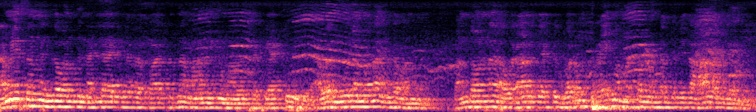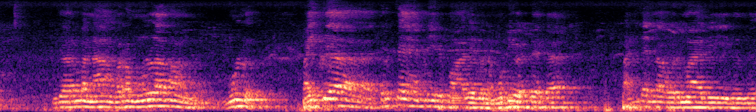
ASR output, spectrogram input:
ரமேஷன் இங்கே வந்து நல்லா இருக்கிறத பார்த்து தான் மாமியும் அவர்கிட்ட கேட்டு அவர் மூலமாக தான் இங்கே வந்தோம் வந்தோன்னே ஒரு ஆள் கேட்டு வரும் பிரேம மட்டும் உണ്ടെன்னு சொல்லி தான் ஆள் அங்கே இங்கே ரொம்ப நான் வர முள்ளாக தான் வந்தேன் முள் பைத்திய திருத்தம் எப்படி இருக்கும்? அதே போல் முடி வெட்டக்க பல்லெல்லாம் ஒரு மாதிரி இருந்து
